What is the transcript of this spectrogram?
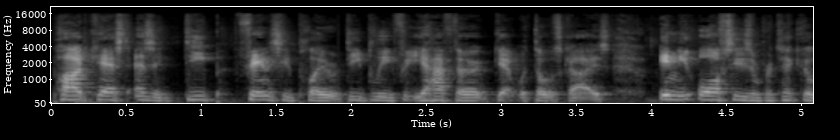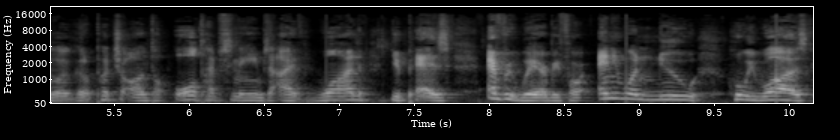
podcast as a deep fantasy player, deeply, you have to get with those guys in the offseason, particular. I'm going to put you onto all types of names. I've won Yepez everywhere before anyone knew who he was.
